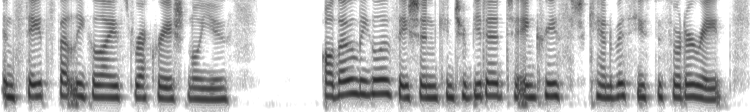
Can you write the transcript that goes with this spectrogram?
in states that legalized recreational use. Although legalization contributed to increased cannabis use disorder rates,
